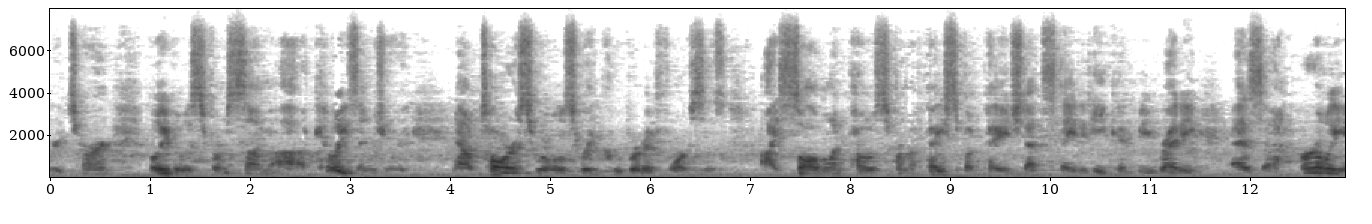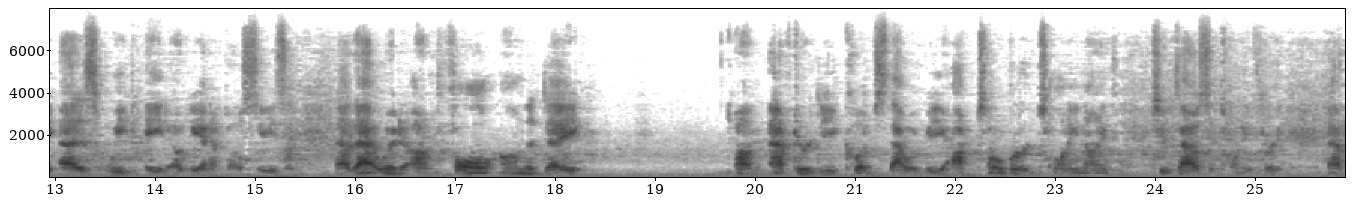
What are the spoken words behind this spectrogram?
return. I believe it was from some uh, Achilles injury. Now, Taurus rules recuperative forces. I saw one post from a Facebook page that stated he could be ready as uh, early as week eight of the NFL season. Now, that would um, fall on the day um, after the eclipse. That would be October 29th, 2023. Now,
